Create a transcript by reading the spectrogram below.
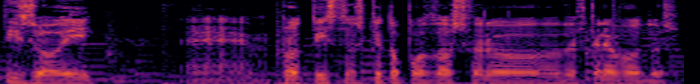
τη ζωή ε, πρωτίστως και το ποδόσφαιρο δευτερευόντως.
